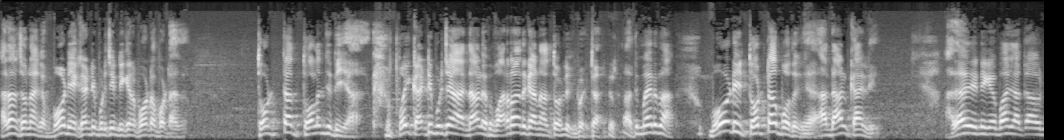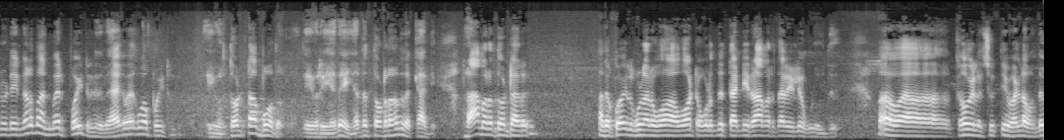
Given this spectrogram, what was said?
அதான் சொன்னாங்க. மோடியை கட்டி பிடிச்சி நிற்கிற போட்டோ போட்டாங்க. தொட்டால் தொலைஞ்சதியா போய் கட்டி பிடிச்சா அந்த ஆள் வர்றாருக்கா? நான் தோல்விக்கு போயிட்டார். அது மாதிரி தான் மோடி தொட்டால் போதுங்க. அந்த ஆள் காலி. அதாவது இன்றைக்கி பாஜகவினுடைய நிலமை அந்த மாதிரி போயிட்டுருக்குது. வேக வேகமாக போயிட்டுருக்கு. இவர் தொட்டால் போதும். இவர் எதை எதை தொடுறாலும் அதை காலி. ராமரை தொட்டார். அந்த கோயிலுக்குள்ளார ஓ ஓட்டை விழுந்து தண்ணி ராமர் தலையிலே விழுவுது கோவிலை சுற்றி வெள்ளம் வந்து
